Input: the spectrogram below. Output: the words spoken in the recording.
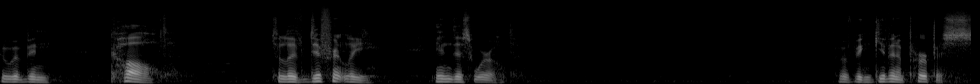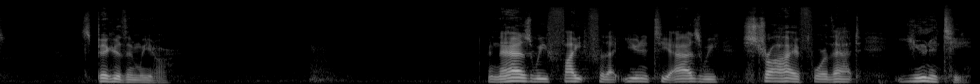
who have been called to live differently in this world, who have been given a purpose that's bigger than we are. And as we fight for that unity, as we strive for that unity,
